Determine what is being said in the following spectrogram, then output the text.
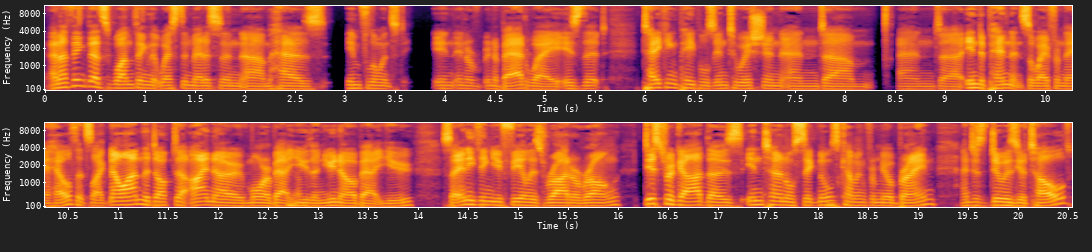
and I think that's one thing that Western medicine um, has influenced in, in, a, in a bad way is that taking people's intuition and um, and uh, independence away from their health. It's like, no, I'm the doctor. I know more about you than you know about you. So anything you feel is right or wrong, disregard those internal signals coming from your brain and just do as you're told.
